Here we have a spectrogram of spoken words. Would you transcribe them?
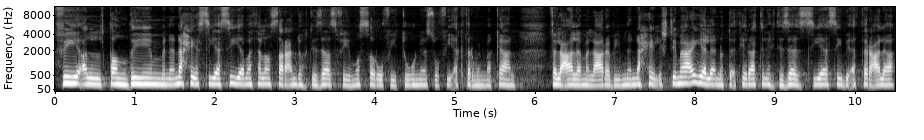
في التنظيم من الناحية السياسية. مثلا صار عنده اهتزاز في مصر وفي تونس وفي أكثر من مكان في العالم العربي من الناحية الاجتماعية لأنه تأثيرات الاهتزاز السياسي بيأثر على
